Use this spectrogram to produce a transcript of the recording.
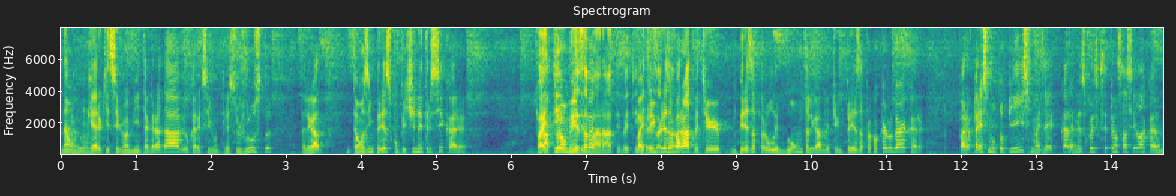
Não, eu quero que seja um ambiente agradável, eu quero que seja um preço justo, tá ligado? Então as empresas competindo entre si, cara, Vai ter empresa vai- barata e vai ter vai ter empresa empresa cara. barata, vai ter empresa para o Leblon, tá ligado? Vai ter empresa pra qualquer lugar, cara. Pare- Parece uma utopia isso, mas é, cara, a mesma coisa que você pensar, sei lá, cara.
